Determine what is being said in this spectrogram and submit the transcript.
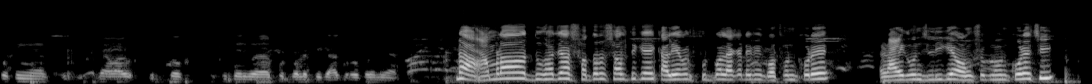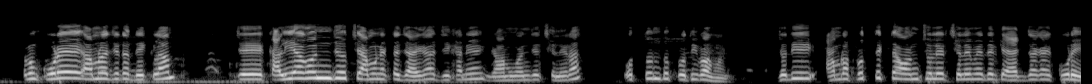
কোচিং দেওয়ার উদ্যোগ শিশুদের ফুটবলের দিকে আগ্রহ করে নিয়ে আসা? না আমরা দু হাজার সতেরো সাল থেকে কালিয়াগঞ্জ ফুটবল একাডেমি গঠন করে রায়গঞ্জ লিগে অংশগ্রহণ করেছি এবং করে আমরা যেটা দেখলাম যে কালিয়াগঞ্জ হচ্ছে এমন একটা জায়গা যেখানে গ্রামগঞ্জের ছেলেরা অত্যন্ত প্রতিভাবান। যদি আমরা প্রত্যেকটা অঞ্চলের ছেলে মেয়েদেরকে এক জায়গায় করে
